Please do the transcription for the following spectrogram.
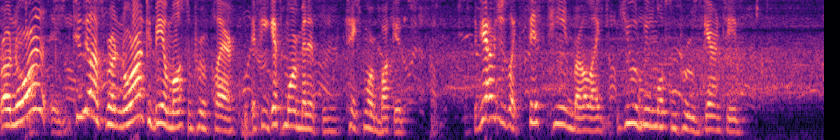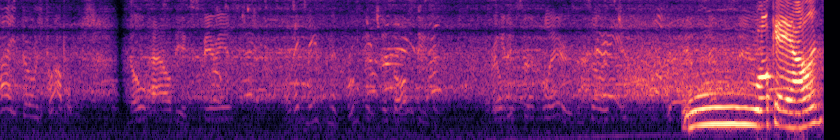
Bro, Nwora, to be honest, bro, Nwora could be a most improved player if he gets more minutes and takes more buckets. If he averages like 15, bro, like, he would be most improved, guaranteed. Ooh, okay, Allen.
